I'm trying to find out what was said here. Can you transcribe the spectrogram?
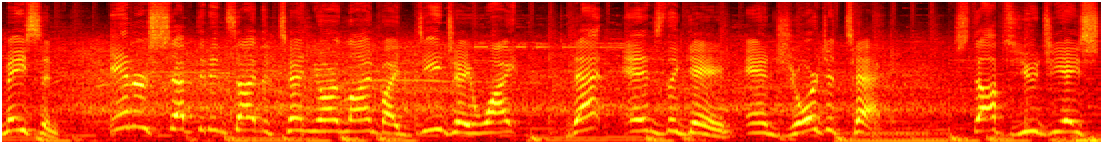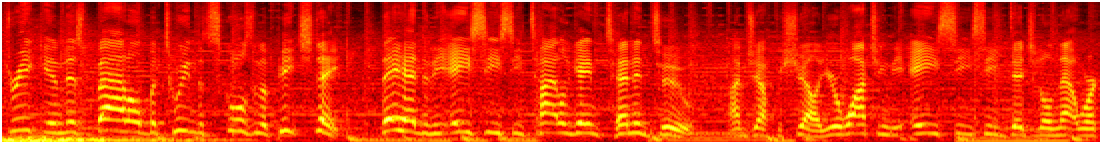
Mason intercepted inside the 10 yard line by DJ White. That ends the game, and Georgia Tech stops UGA's streak in this battle between the schools in the Peach State. They head to the ACC title game 10 and 2. I'm Jeff Fischel. You're watching the ACC Digital Network,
